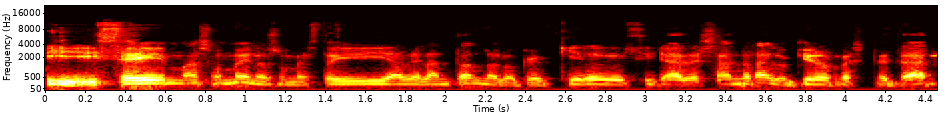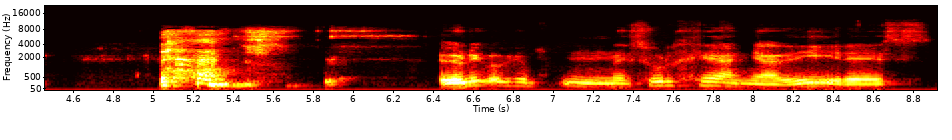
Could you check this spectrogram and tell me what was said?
y, sé más o menos, o me estoy adelantando a lo que quiere decir Alessandra, lo quiero respetar. lo único que me surge añadir es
